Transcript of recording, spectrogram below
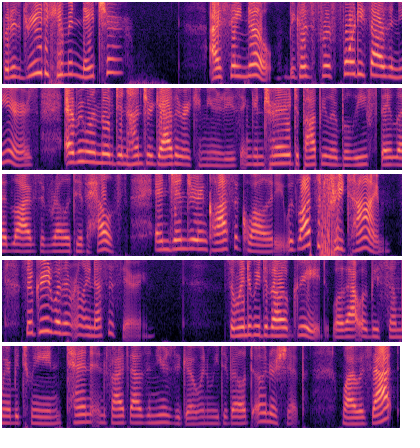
But is greed human nature? I say no, because for 40,000 years, everyone lived in hunter gatherer communities, and contrary to popular belief, they led lives of relative health and gender and class equality with lots of free time. So greed wasn't really necessary. So when did we develop greed? Well, that would be somewhere between 10 and 5,000 years ago when we developed ownership. Why was that?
